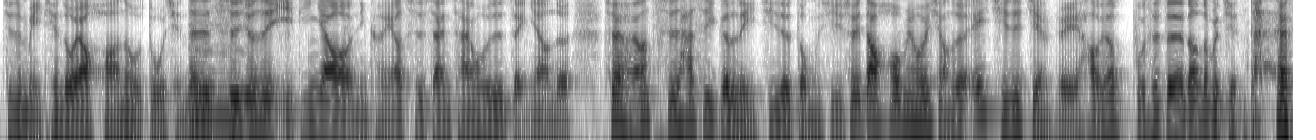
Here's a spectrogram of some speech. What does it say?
就是每天都要花那么多钱，但是吃就是一定要，你可能要吃三餐或是怎样的，所以好像吃它是一个累积的东西，所以到后面会想说，哎、其实减肥好像不是真的到那么简单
